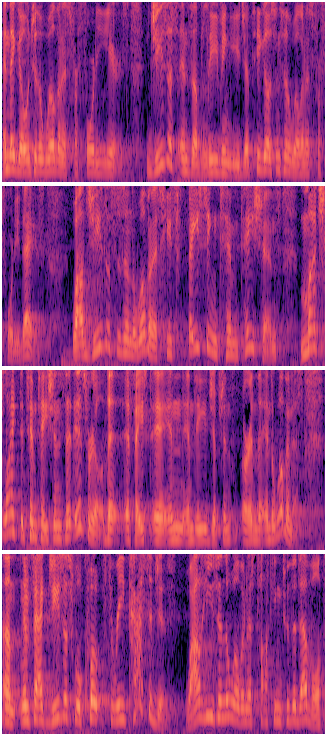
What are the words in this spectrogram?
and they go into the wilderness for 40 years. Jesus ends up leaving Egypt. He goes into the wilderness for 40 days. While Jesus is in the wilderness, he's facing temptations, much like the temptations that Israel that faced in, in the Egyptian or in the, in the wilderness. Um, in fact, Jesus will quote three passages while he's in the wilderness talking to the devil.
